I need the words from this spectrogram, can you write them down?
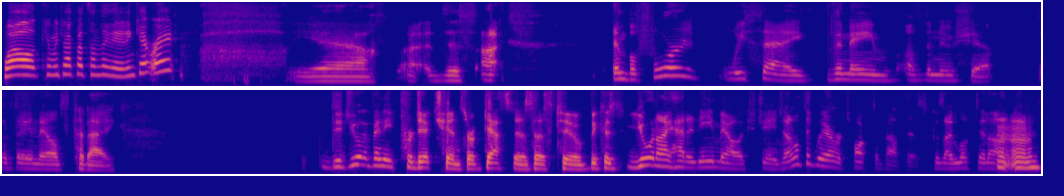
Well, can we talk about something they didn't get right? yeah, uh, this I and before we say the name of the new ship that they announced today, did you have any predictions or guesses as to because you and I had an email exchange? I don't think we ever talked about this because I looked it up. Mm-mm.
